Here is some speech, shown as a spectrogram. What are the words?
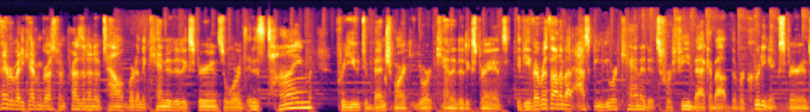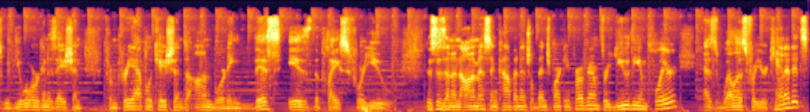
Hey, everybody. Kevin Grossman, president of Talent Board and the Candidate Experience Awards. It is time for you to benchmark your candidate experience. If you've ever thought about asking your candidates for feedback about the recruiting experience with your organization from pre application to onboarding, this is the place for you. This is an anonymous and confidential benchmarking program for you, the employer, as well as for your candidates.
